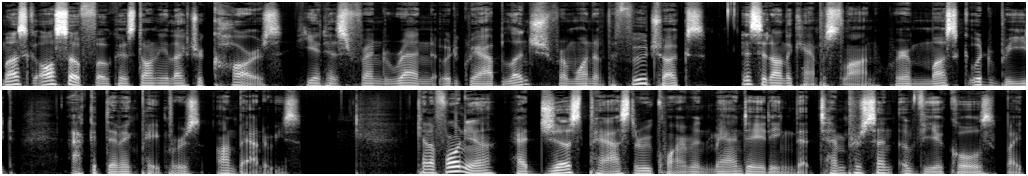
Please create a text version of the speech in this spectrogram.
Musk also focused on electric cars. He and his friend Ren would grab lunch from one of the food trucks and sit on the campus lawn where Musk would read academic papers on batteries. California had just passed a requirement mandating that 10% of vehicles by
